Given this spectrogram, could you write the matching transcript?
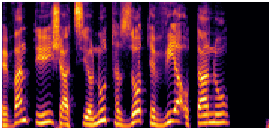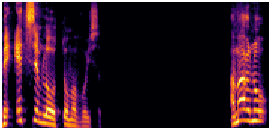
הבנתי שהציונות הזאת הביאה אותנו בעצם לאותו מבוי סתום. אמרנו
